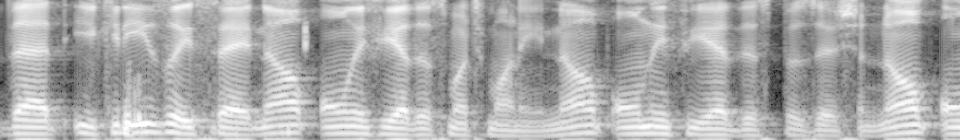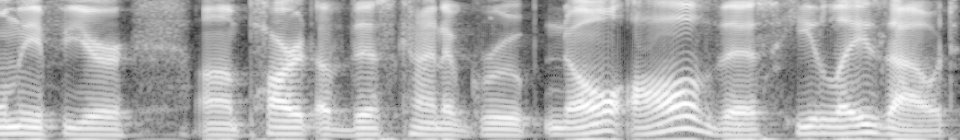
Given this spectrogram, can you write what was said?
That you could easily say, nope, only if you have this much money. Nope, only if you have this position. Nope, only if you're um, part of this kind of group. No, all of this he lays out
